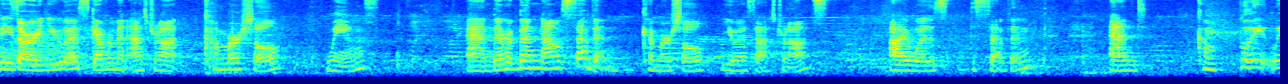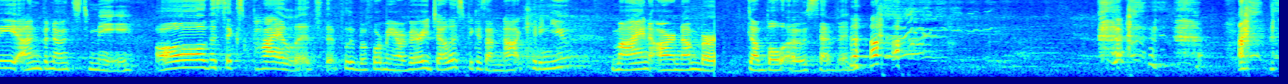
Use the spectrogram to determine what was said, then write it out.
These are U.S. government astronaut commercial wings, and there have been now seven commercial U.S. astronauts. I was the seventh, and completely unbeknownst to me, all the six pilots that flew before me are very jealous because I'm not kidding you. Mine are number 007.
